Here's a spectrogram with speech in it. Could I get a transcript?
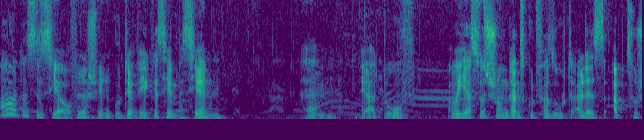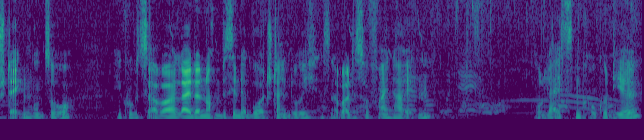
Oh, das ist hier auch wieder schön. Gut, der Weg ist hier ein bisschen, ähm, ja, doof. Aber hier hast du es schon ganz gut versucht, alles abzustecken und so. Hier guckt es aber leider noch ein bisschen der Bordstein durch. Das sind aber alles so Feinheiten. Oh, Leistenkrokodil.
